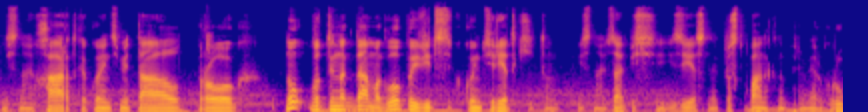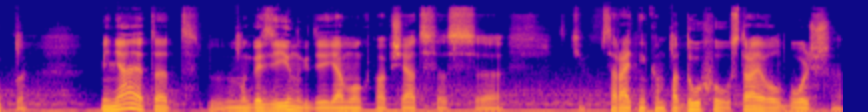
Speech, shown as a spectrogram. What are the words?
Не знаю, хард какой-нибудь, металл, прог. Ну, вот иногда могло появиться какой-нибудь редкий, там, не знаю, записи известные, просто панк, например, группы. Меня этот магазин, где я мог пообщаться с э, таким соратником по духу, устраивал больше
